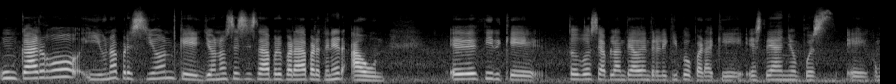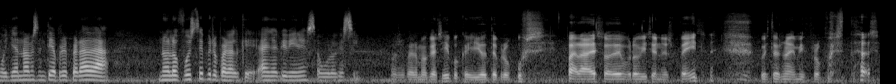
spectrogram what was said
un cargo y una presión que yo no sé si estaba preparada para tener aún. He de decir que todo se ha planteado entre el equipo para que este año, pues, eh, como yo no me sentía preparada, no lo fuese, pero para el que- año que viene seguro que sí. Pues esperemos que sí, porque yo te propuse para eso de Eurovision Spain, pues esto es una de mis propuestas,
